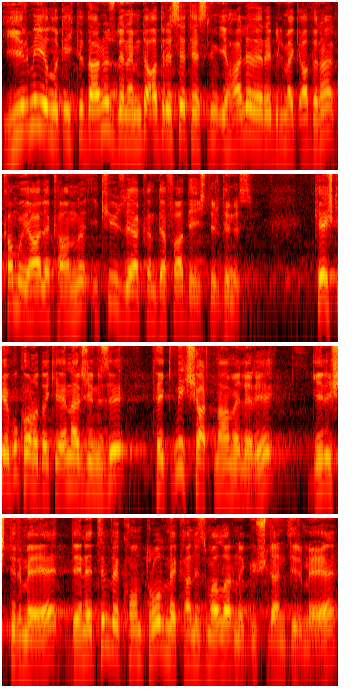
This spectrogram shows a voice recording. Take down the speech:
20 yıllık iktidarınız döneminde adrese teslim ihale verebilmek adına kamu ihale kanunu 200'e yakın defa değiştirdiniz. Keşke bu konudaki enerjinizi teknik şartnameleri geliştirmeye, denetim ve kontrol mekanizmalarını güçlendirmeye,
